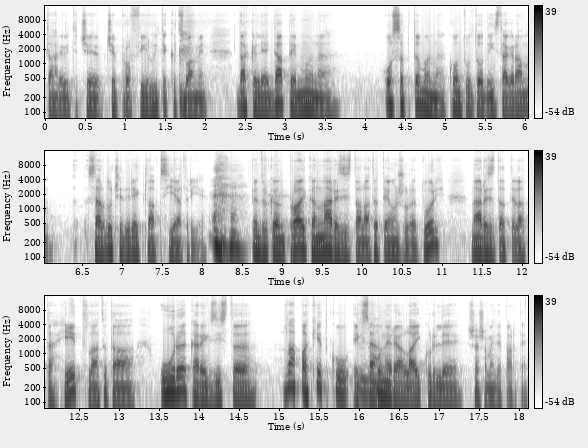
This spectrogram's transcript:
tare, uite ce, ce profil, uite câți oameni. Dacă le-ai dat pe mână o săptămână contul tău de Instagram, s-ar duce direct la psihiatrie. Pentru că probabil că n-a rezistat la atâtea înjurături, n-a rezistat la atâta hate, la atâta ură care există la pachet cu expunerea, da. like-urile și așa mai departe.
